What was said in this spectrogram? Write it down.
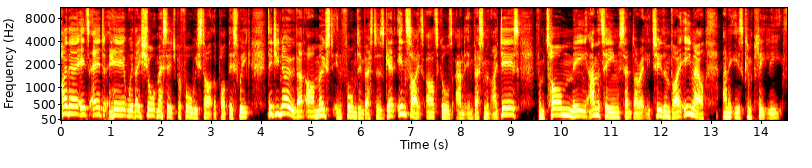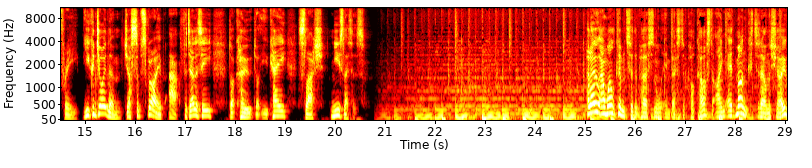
Hi there, it's Ed here with a short message before we start the pod this week. Did you know that our most informed investors get insights, articles, and investment ideas from Tom, me, and the team sent directly to them via email, and it is completely free. You can join them. Just subscribe at fidelity.co.uk slash newsletters. Hello and welcome to the Personal Investor Podcast. I'm Ed Monk. Today on the show,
